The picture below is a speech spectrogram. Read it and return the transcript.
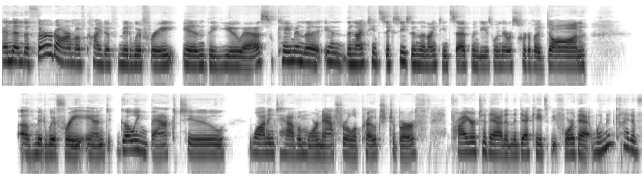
And then the third arm of kind of midwifery in the US came in the in the 1960s and the 1970s when there was sort of a dawn of midwifery and going back to wanting to have a more natural approach to birth. Prior to that, in the decades before that, women kind of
